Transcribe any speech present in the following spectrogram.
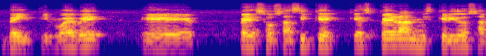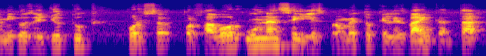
29 eh, pesos. Así que, ¿qué esperan mis queridos amigos de YouTube? Por, por favor, únanse y les prometo que les va a encantar.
